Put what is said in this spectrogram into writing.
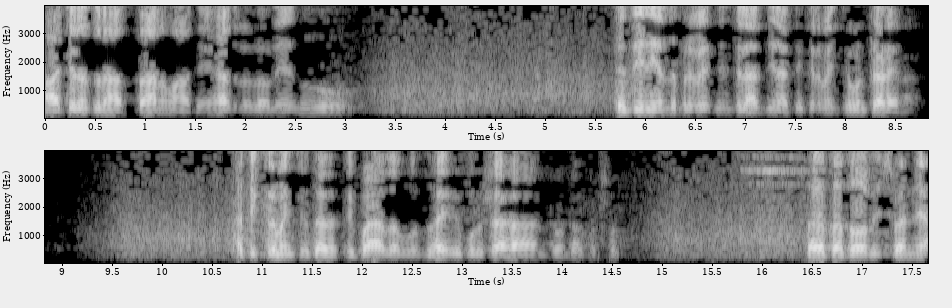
ఆచరించిన స్థానం ఆ దేహాదులలో లేదు. దీని ఎందు ప్రవేశించినా దీన్ని అతిక్రమించి ఉంటాడు ఆయన. అతిక్రమించి త్రిపాద ఉద్వై పురుష అంటుంటాం పురుషుడు. తతో విశ్వన్య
